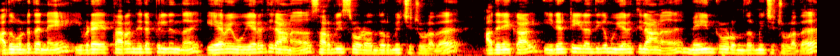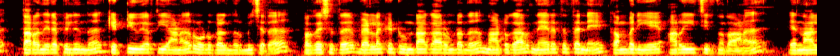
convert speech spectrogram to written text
അതുകൊണ്ട് തന്നെ ഇവിടെ തറനിരപ്പിൽ നിന്ന് ഏറെ ഉയരത്തിലാണ് സർവീസ് റോഡ് നിർമ്മിച്ചിട്ടുള്ളത്. അതിനേക്കാൾ ഇരട്ടിയിലധികം ഉയരത്തിലാണ് മെയിൻ റോഡും നിർമ്മിച്ചിട്ടുള്ളത്. തറനിരപ്പിൽ നിന്ന് കെട്ടിയുയർത്തിയാണ് റോഡുകൾ നിർമ്മിച്ചത്. പ്രദേശത്ത് വെള്ളക്കെട്ട് ഉണ്ടാകാറുണ്ടെന്ന് നാട്ടുകാർ നേരത്തെ തന്നെ കമ്പനിയെ അറിയിച്ചിരുന്നതാണ്. എന്നാൽ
